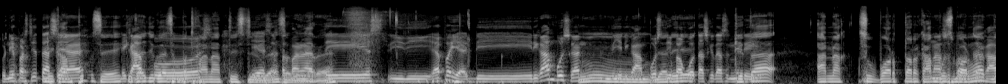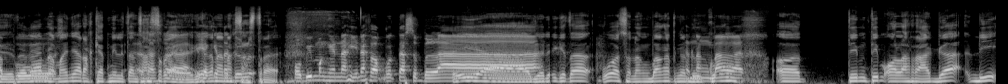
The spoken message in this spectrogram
universitas Di ya. kampus ya, kita juga sempat fanatis Iya, juga sempat sebenarnya. fanatis di, di apa ya di di kampus kan, di, di Hmm, kampus di jadi fakultas kita sendiri. Kita anak supporter kampus supporter banget gitu kan kampus. namanya rakyat militan sastra, ya. Kita Iya, kan anak dulu sastra. Hobi menghina-hina fakultas sebelah. Iya, jadi kita wah senang banget ngedukung banget. eh, tim-tim olahraga di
